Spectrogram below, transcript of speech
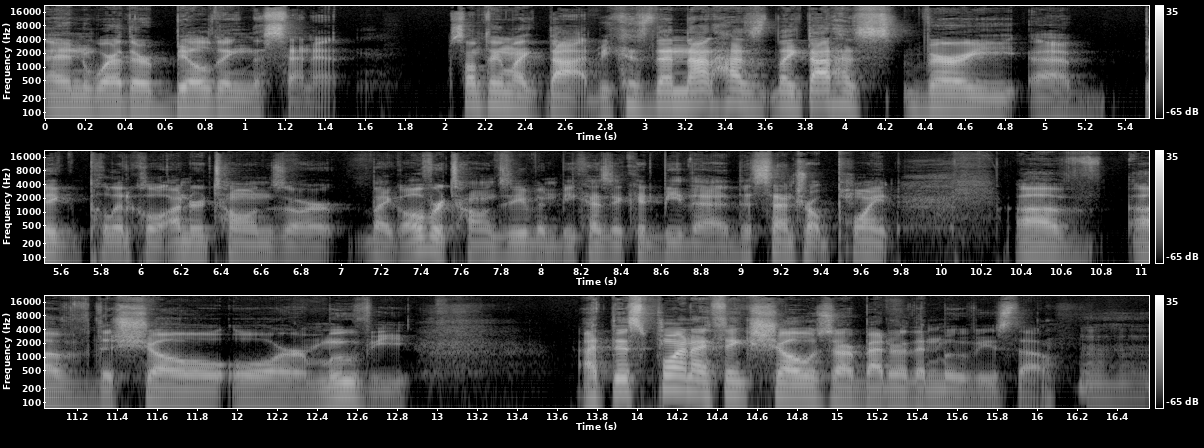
and where they're building the Senate, something like that because then that has like that has very uh, big political undertones or like overtones even because it could be the the central point of of the show or movie at this point i think shows are better than movies though mm-hmm.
